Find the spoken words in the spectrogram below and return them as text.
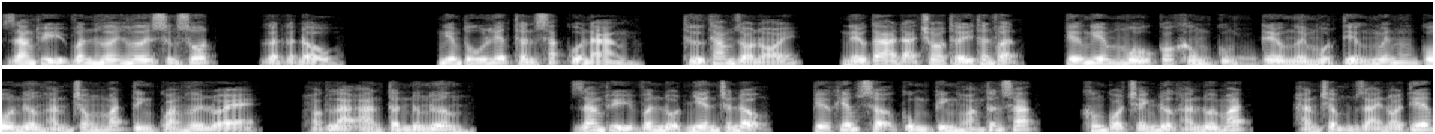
Giang Thủy Vân hơi hơi sửng sốt, gật gật đầu. Nghiêm tu liếc thần sắc của nàng, thử thăm dò nói, nếu ta đã cho thấy thân phận, kia nghiêm mũ có không cũng kêu ngươi một tiếng Nguyễn cô nương hắn trong mắt tinh quang hơi lóe, hoặc là an tần nương nương. Giang Thủy Vân đột nhiên chấn động, kia khiếp sợ cùng kinh hoàng thần sắc, không có tránh được hắn đôi mắt, hắn chậm rãi nói tiếp,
